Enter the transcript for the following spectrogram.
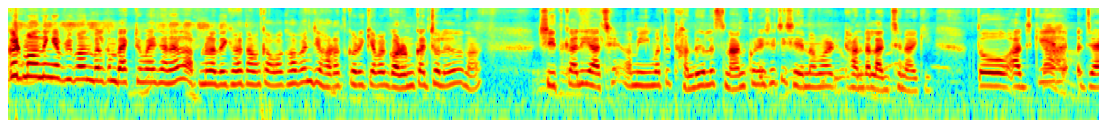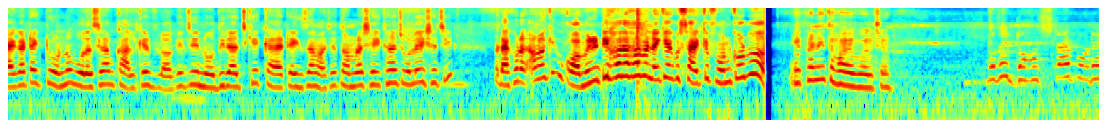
Good morning everyone welcome back to my channel আপনারা দেখে হয়তো আমাকে অবাক হবেন যে হঠাৎ করে কি আবার গরমকাল চলে এলো না। শীতকালই আছে। আমি এইমাত্র ঠান্ডা জলে স্নান করে এসেছি সেজন্য আমার ঠান্ডা লাগছে না আর কি। তো আজকের জায়গাটা একটু অন্য বলেছিলাম কালকের ব্লগে যে নদীর আজকে ক্যারাটে এক্সাম আছে তো আমরা সেইখানে চলে এসেছি। বাট এখন আমার কি কমিউনিটি হলে হবে নাকি? একবার স্যারকে ফোন করব? এখানেই তো হবে বলছে। বোধহয় দশটায় পরে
